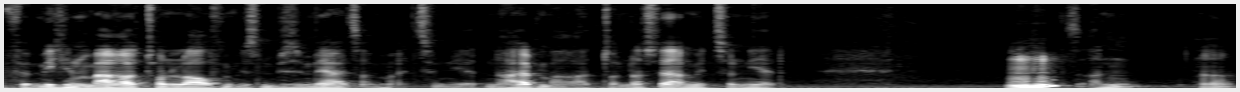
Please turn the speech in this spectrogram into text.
für mich ein Marathon laufen ist ein bisschen mehr als ambitioniert. Ein Halbmarathon, das wäre ambitioniert. Mhm. Das, an, Ne?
